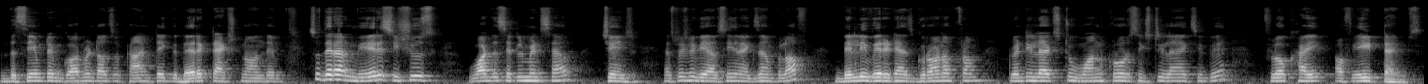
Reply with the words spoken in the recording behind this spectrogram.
At the same time government also can't take the direct action on them. So there are various issues what the settlements have changed. Especially we have seen an example of delhi where it has grown up from 20 lakhs to 1 crore 60 lakhs into a flock high of 8 times.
